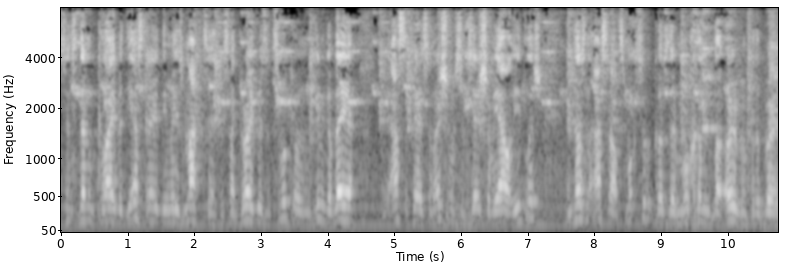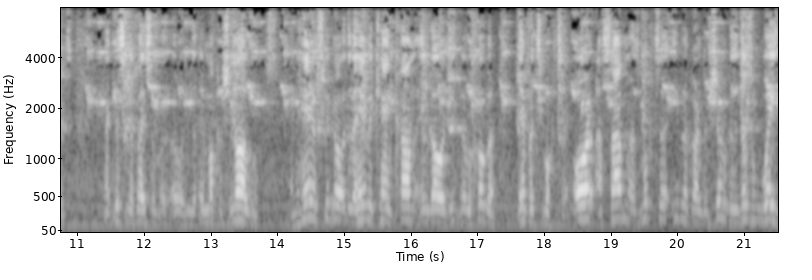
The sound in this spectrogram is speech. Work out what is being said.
since didn't collide with yesterday, they made his maktzah. It's like Groigers at Smukim and Gina Gabeya. The Peres and Oshim, because it's Gzeir Shaviyal of Yitlish and doesn't ask it out smuksu because they're muchan la'ervim for the birds. Like this in the place of uh, in Makkah Shinagu. And here it's speaking the behemoth can't come and go and eat the mechuber, therefore it's muktzah. Or asabim is muktzah even according to Shimon because it doesn't wait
